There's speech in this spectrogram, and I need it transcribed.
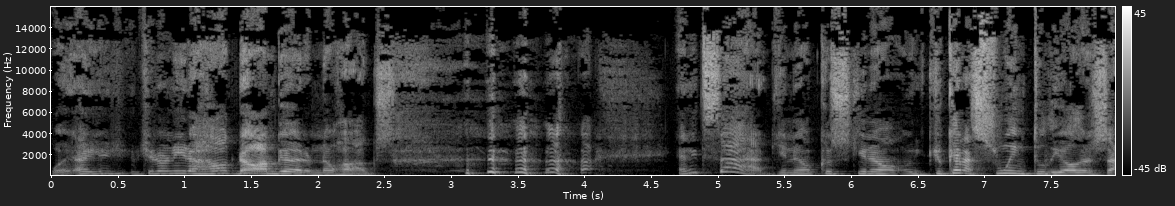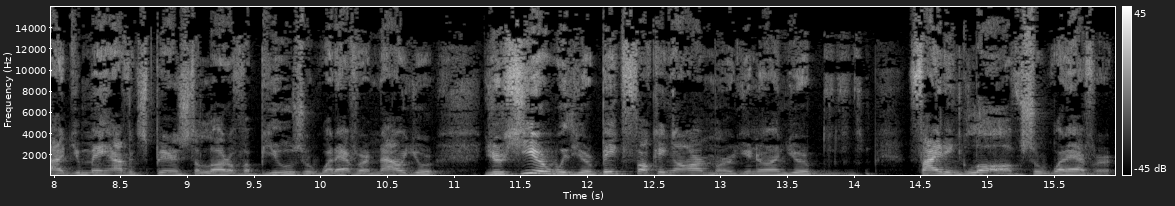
blah. You, you don't need a hug? No, I'm good. No hugs. and it's sad, you know, because you know you kind of swing to the other side. You may have experienced a lot of abuse or whatever. Now you're you're here with your big fucking armor, you know, and you're fighting gloves or whatever,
